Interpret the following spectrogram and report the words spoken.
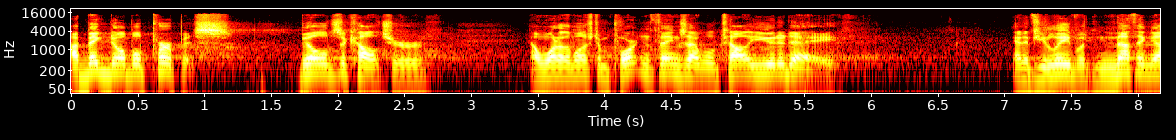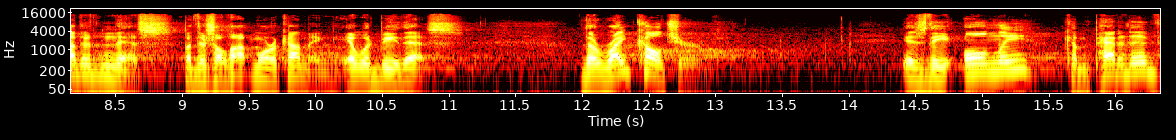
A big noble purpose builds a culture. And one of the most important things I will tell you today, and if you leave with nothing other than this, but there's a lot more coming, it would be this the right culture is the only competitive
